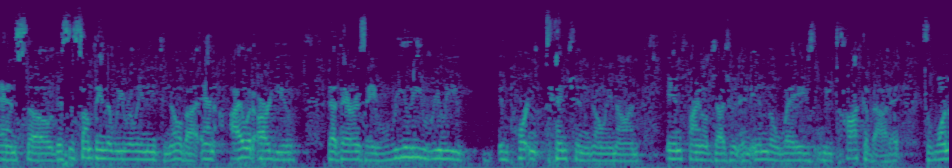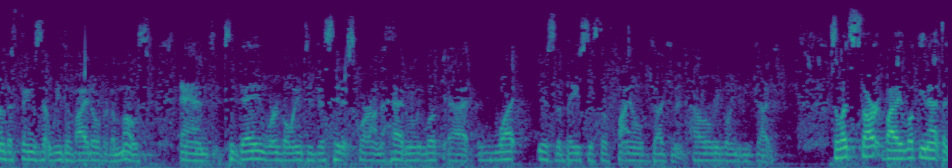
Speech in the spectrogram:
And so, this is something that we really need to know about. And I would argue that there is a really, really important tension going on in final judgment and in the ways we talk about it. It's one of the things that we divide over the most. And today we're going to just hit it square on the head when we look at what is the basis of final judgment. How are we going to be judged? So let's start by looking at the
